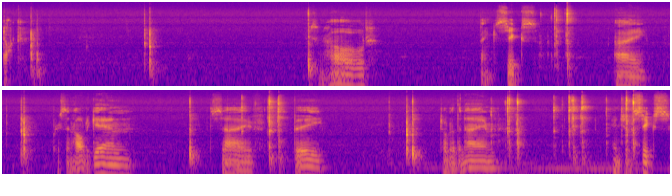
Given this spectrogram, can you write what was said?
Duck. Press and hold. Bank six. A, press and hold again, save, B, toggle the name, engine 6,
